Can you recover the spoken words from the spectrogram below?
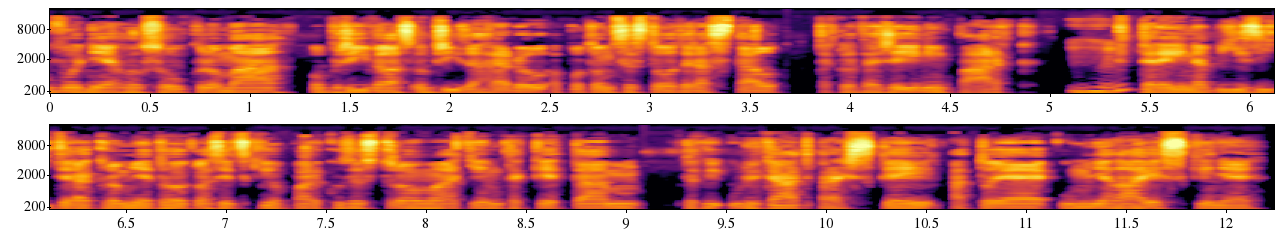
původně jeho soukromá obří vila s obří zahradou a potom se z toho teda stal takhle veřejný park, mm-hmm. který nabízí teda kromě toho klasického parku se stromama a tím, tak je tam takový unikát pražský a to je umělá jeskyně,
